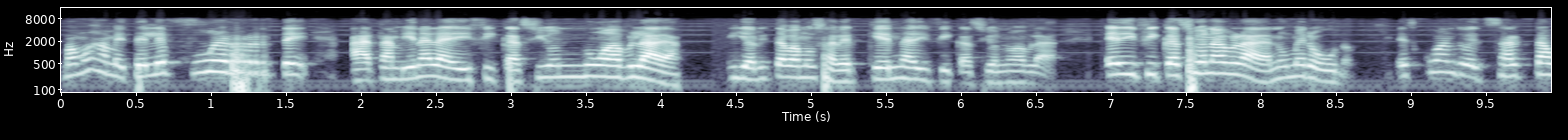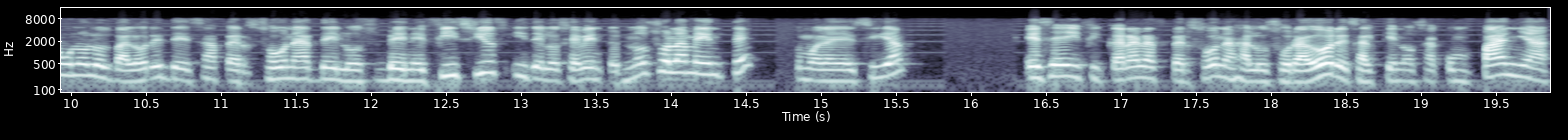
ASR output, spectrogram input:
vamos a meterle fuerte a, también a la edificación no hablada. Y ahorita vamos a ver qué es la edificación no hablada. Edificación hablada, número uno es cuando exalta uno los valores de esa persona, de los beneficios y de los eventos. No solamente, como le decía, es edificar a las personas, a los oradores, al que nos acompaña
